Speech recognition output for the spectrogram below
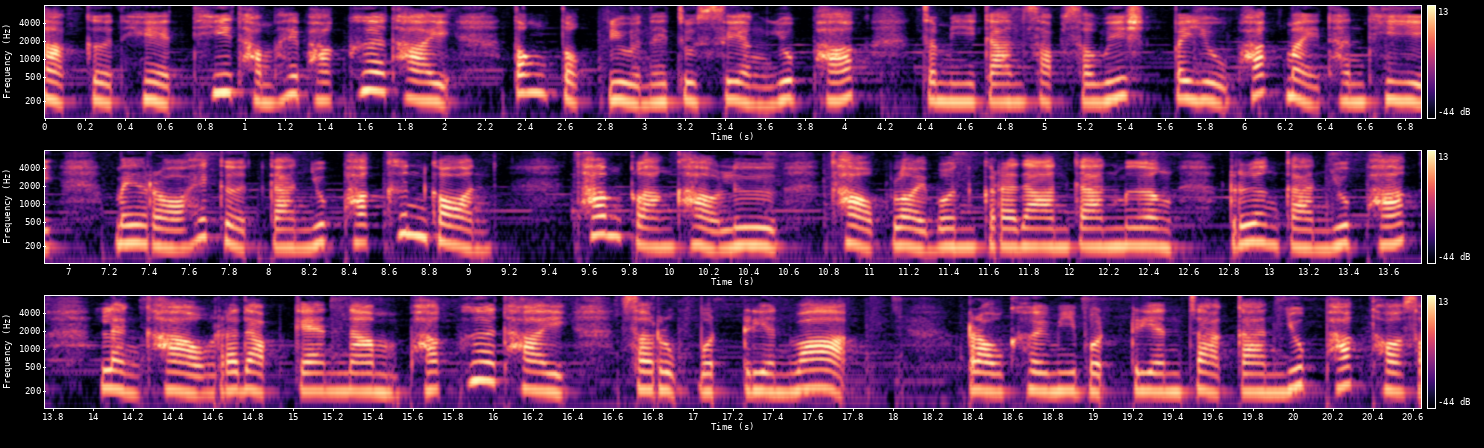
หากเกิดเหตุที่ทำให้พักเพื่อไทย ต้องตกอยู่ในจุดเสี่ยงยุบพัก จะมีการสับสวิชไปอยู่พักใหม่ทันที ไม่รอให้เกิดการยุบพักขึ้นก่อนท่ามกลางข่าวลือ ข่าวปล่อยบนกระดานการเมือง เรื่องการยุบพัก แหล่งข่าวระดับแกนนำพักเพื่อไทยสรุปบทเรียนว่า เราเคยมีบทเรียนจากการยุบพักทส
